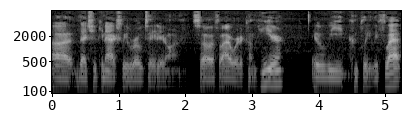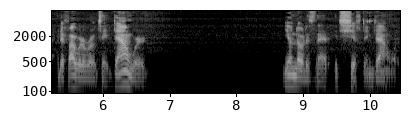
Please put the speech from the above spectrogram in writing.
uh, that you can actually rotate it on. So if I were to come here, it would be completely flat. But if I were to rotate downward, you'll notice that it's shifting downward.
